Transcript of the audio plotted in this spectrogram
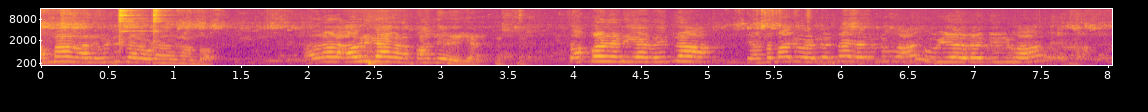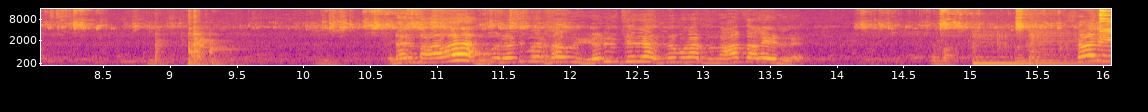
அம்மா அதை விட்டு தரக்கூடாது நம்ம. அதனால அவருக்காக நான் பார்த்து வைக்கிறேன். தப்பா நினைக்காத இன்னும் எந்த மாதிரி வருதுன்னா வாங்க முடியாது தெரியுமா? உங்க ரெண்டு பேரும் சாப்பிடு எனக்கு தெரியாது இந்த பக்கத்து நான் தலையில்லை சரி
